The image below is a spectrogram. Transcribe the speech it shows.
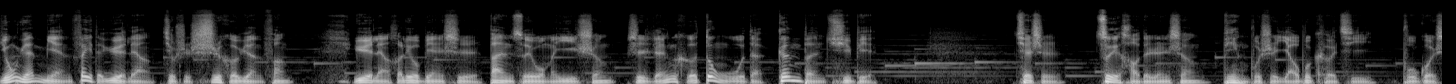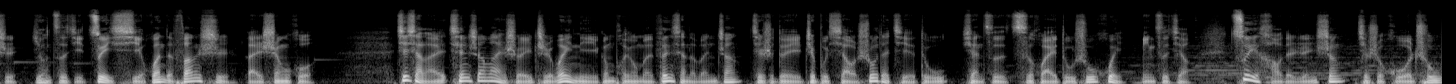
永远免费的月亮就是诗和远方。月亮和六便士伴随我们一生，是人和动物的根本区别。确实。最好的人生并不是遥不可及，不过是用自己最喜欢的方式来生活。接下来，千山万水只为你，跟朋友们分享的文章就是对这部小说的解读，选自慈怀读书会，名字叫《最好的人生就是活出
